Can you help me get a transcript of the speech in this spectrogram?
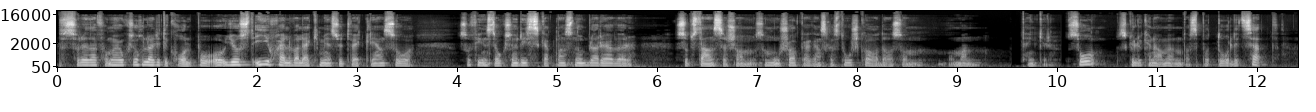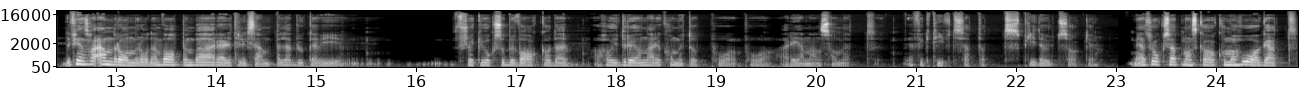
Så det där får man ju också hålla lite koll på. Och just i själva läkemedelsutvecklingen så, så finns det också en risk att man snubblar över substanser som, som orsakar ganska stor skada och som om man tänker så skulle kunna användas på ett dåligt sätt. Det finns andra områden, vapenbärare till exempel, där brukar vi försöker vi också bevaka och där har ju drönare kommit upp på, på arenan som ett effektivt sätt att sprida ut saker. Men jag tror också att man ska komma ihåg att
